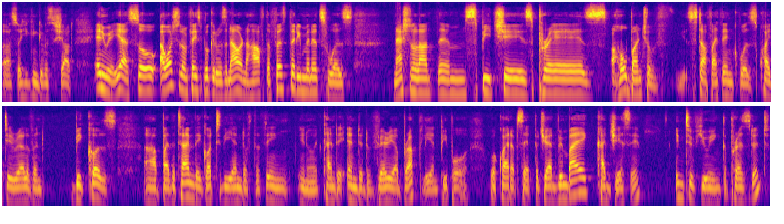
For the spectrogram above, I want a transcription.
uh, so he can give us a shout. Anyway, yeah. So I watched it on Facebook. It was an hour and a half. The first thirty minutes was national anthem, speeches, prayers, a whole bunch of stuff I think was quite irrelevant because uh, by the time they got to the end of the thing, you know, it kind of ended very abruptly and people were quite upset. But you had Vimbai Kajese interviewing the president.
